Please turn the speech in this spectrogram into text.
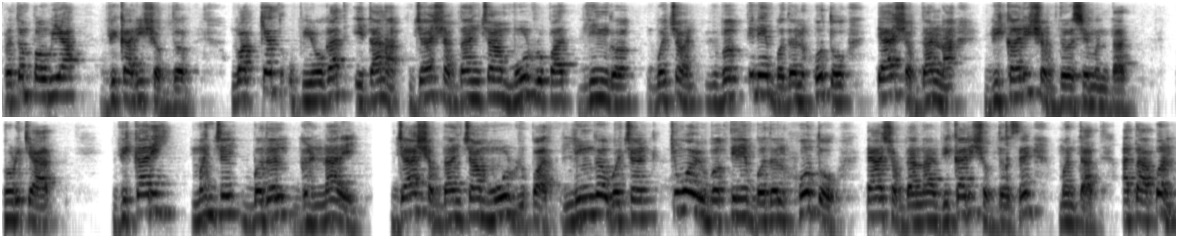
प्रथम पाहूया विकारी शब्द. वाक्यात उपयोगात येताना ज्या शब्दांच्या मूळ रूपात लिंग वचन विभक्तीने बदल होतो त्या शब्दांना विकारी शब्द असे म्हणतात. थोडक्यात विकारी म्हणजे बदल घडणारे. ज्या शब्दांच्या मूळ रूपात लिंग वचन किंवा विभक्तीने बदल होतो त्या शब्दांना विकारी शब्द असे म्हणतात. आता आपण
